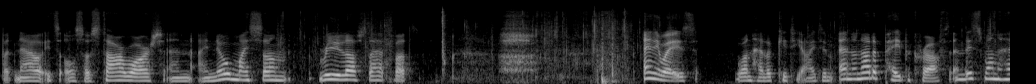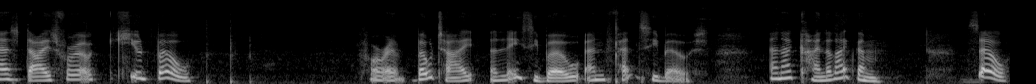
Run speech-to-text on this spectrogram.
But now it's also Star Wars, and I know my son really loves that, but... Anyways, one Hello Kitty item and another paper craft. And this one has dies for a cute bow. For a bow tie, a lazy bow and fancy bows. And I kind of like them. So,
